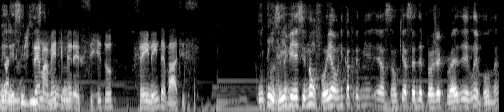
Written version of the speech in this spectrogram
né? extremamente merecido, sem nem debates. Inclusive, né, esse não foi a única premiação que a CD Projekt Red levou, né?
